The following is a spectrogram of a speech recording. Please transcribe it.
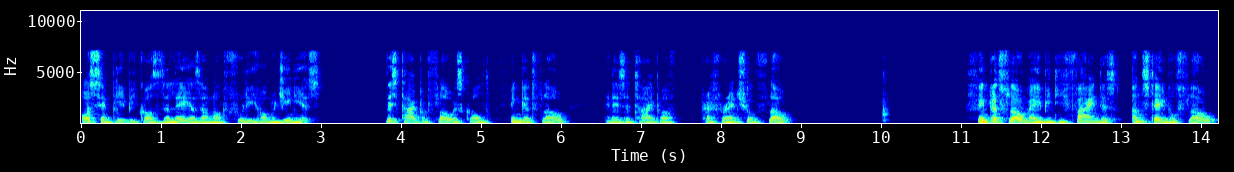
or simply because the layers are not fully homogeneous. This type of flow is called fingered flow and is a type of preferential flow. Fingered flow may be defined as unstable flow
